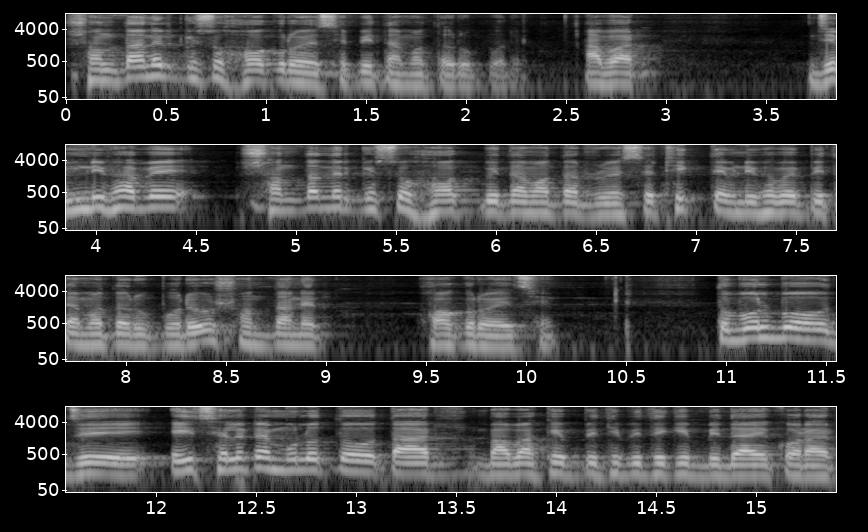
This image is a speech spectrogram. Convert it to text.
সন্তানের কিছু হক রয়েছে পিতামাতার উপরে। আবার যেমনিভাবে সন্তানের কিছু হক পিতামাতার রয়েছে, ঠিক তেমনিভাবে পিতামাতার উপরেও সন্তানের হক রয়েছে। তো বলব যে এই ছেলেটা মূলত তার বাবাকে পৃথিবী থেকে বিদায় করার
